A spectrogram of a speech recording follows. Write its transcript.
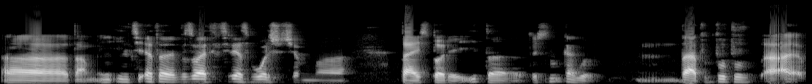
Э, там, это вызывает интерес больше, чем э, та история Ита. То есть, ну, как бы, да, тут, тут, тут а,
